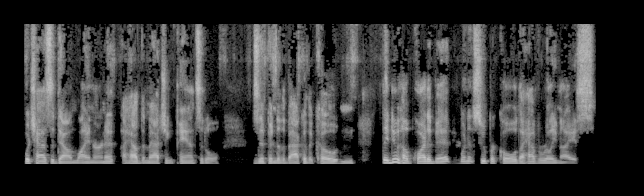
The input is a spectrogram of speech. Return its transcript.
which has the down liner in it. I have the matching pants. It'll zip into the back of the coat, and they do help quite a bit. When it's super cold, I have a really nice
